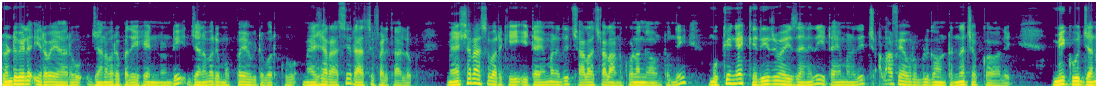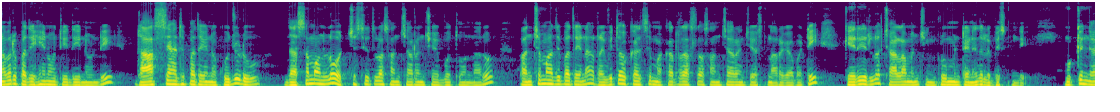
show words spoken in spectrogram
రెండు వేల ఇరవై ఆరు జనవరి పదిహేను నుండి జనవరి ముప్పై ఒకటి వరకు మేషరాశి రాశి ఫలితాలు. మేషరాశి వారికి ఈ టైం అనేది చాలా చాలా అనుకూలంగా ఉంటుంది. ముఖ్యంగా కెరీర్ వైజ్ అనేది ఈ టైం అనేది చాలా ఫేవరబుల్గా ఉంటుందని చెప్పుకోవాలి. మీకు జనవరి పదిహేనవ తేదీ నుండి రాస్యాధిపతి అయిన కుజుడు దశమంలో వచ్చే స్థితిలో సంచారం చేయబోతున్నారు పంచమాధిపతి అయిన రవితో కలిసి మకర రాశిలో సంచారం చేస్తున్నారు కాబట్టి కెరీర్లో చాలా మంచి ఇంప్రూవ్మెంట్ అనేది లభిస్తుంది. ముఖ్యంగా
